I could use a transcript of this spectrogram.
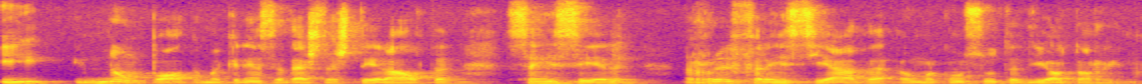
E não pode uma criança destas ter alta sem ser referenciada a uma consulta de otorrino.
